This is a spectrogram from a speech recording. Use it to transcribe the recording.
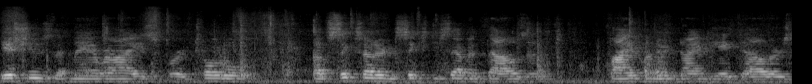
issues that may arise for a total of six hundred and sixty-seven thousand, five hundred ninety-eight dollars,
